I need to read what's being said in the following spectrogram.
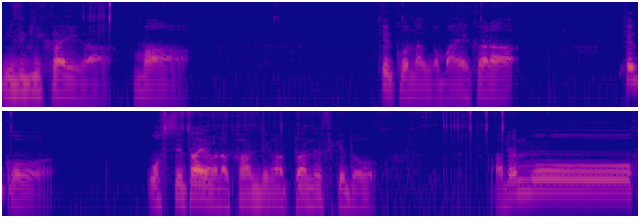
水着会が、まあ、結構なんか前から、結構押してたような感じがあったんですけど、あれも、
